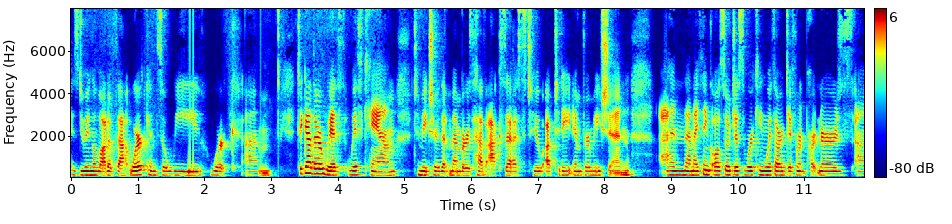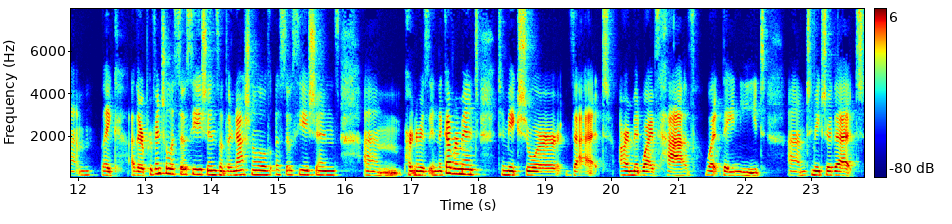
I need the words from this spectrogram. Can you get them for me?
is doing a lot of that work, and so we work um, together with with CAM to make sure that members have access to up to date information. And then I think also just working with our different partners, um, like other provincial associations, other national associations, um, partners in the government, to make sure that our midwives have what they need um, to make sure that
